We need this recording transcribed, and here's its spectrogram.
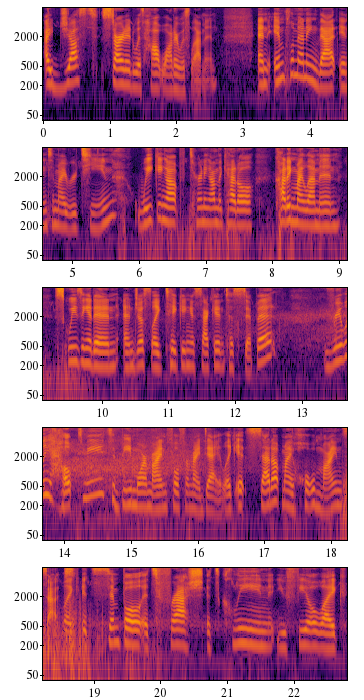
I just started with hot water with lemon. And implementing that into my routine, waking up, turning on the kettle, cutting my lemon, squeezing it in, and just like taking a second to sip it really helped me to be more mindful for my day. Like it set up my whole mindset. Like it's simple, it's fresh, it's clean. You feel like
